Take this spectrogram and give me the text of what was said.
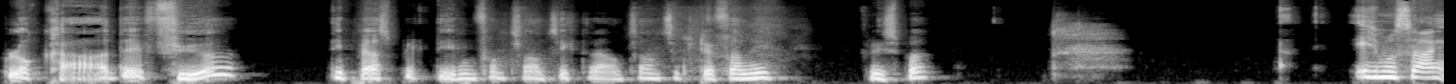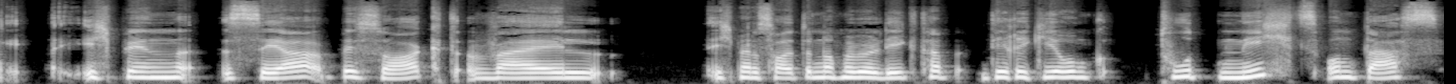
Blockade für die Perspektiven von 2023, Stefanie Frisper? Ich muss sagen, ich bin sehr besorgt, weil ich mir das heute nochmal überlegt habe, die Regierung tut nichts und das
